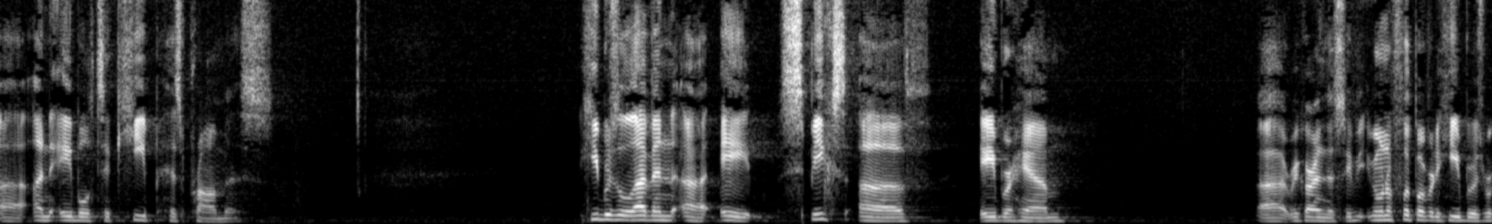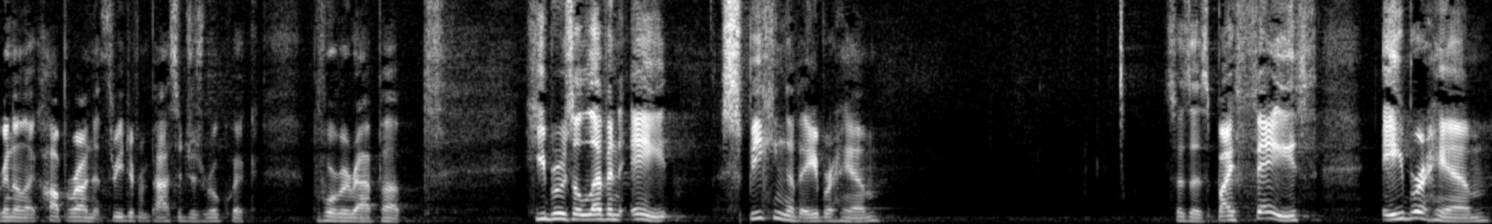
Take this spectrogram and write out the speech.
uh, unable to keep his promise. Hebrews 11 uh, 8 speaks of Abraham uh, regarding this. If you want to flip over to Hebrews, we're going to like hop around at three different passages real quick before we wrap up. Hebrews 11 8, speaking of Abraham, says this By faith, Abraham,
